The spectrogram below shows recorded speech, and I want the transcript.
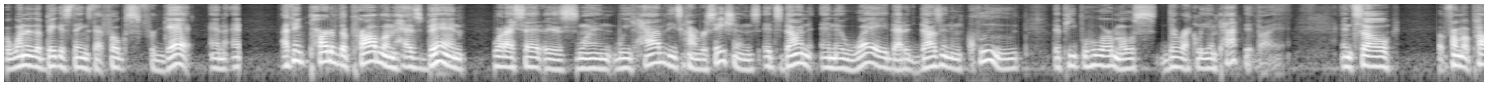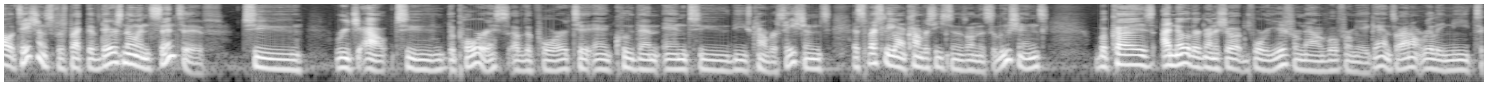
One of the biggest things that folks forget, and, and I think part of the problem has been what I said is when we have these conversations, it's done in a way that it doesn't include the people who are most directly impacted by it. And so, from a politician's perspective, there's no incentive to reach out to the poorest of the poor to include them into these conversations, especially on conversations on the solutions, because I know they're going to show up four years from now and vote for me again. So I don't really need to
